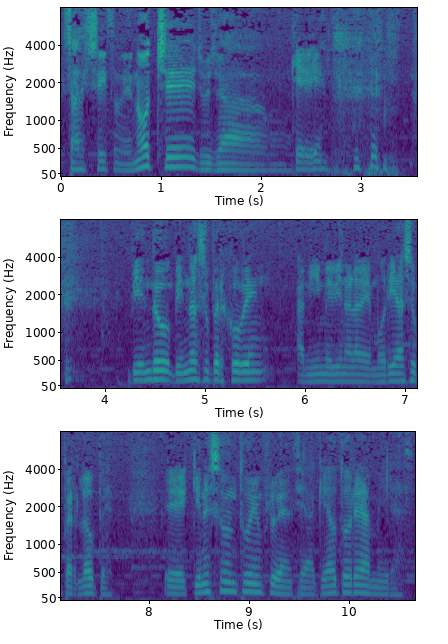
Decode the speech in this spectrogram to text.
Se, se hizo de noche, yo ya... Qué bien. viendo, viendo a Super Joven, a mí me viene a la memoria Super López. Eh, ¿Quiénes son tus influencias? ¿Qué autores admiras?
